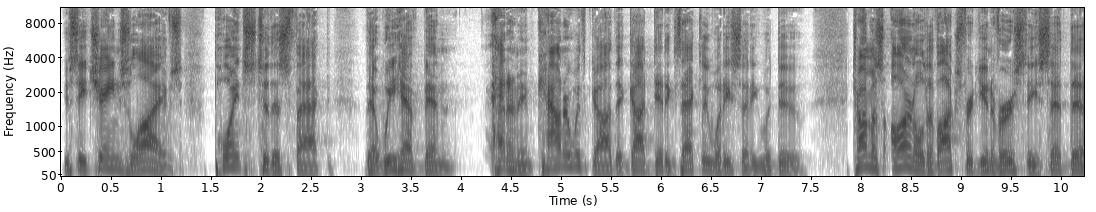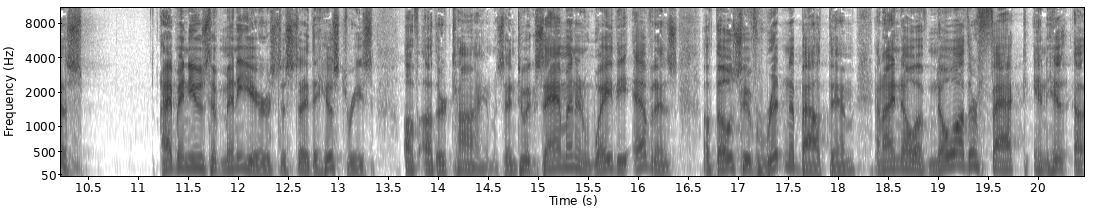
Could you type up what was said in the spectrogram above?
You see, changed lives points to this fact that we have been had an encounter with God that God did exactly what he said he would do. Thomas Arnold of Oxford University said this I have been used of many years to study the histories of other times and to examine and weigh the evidence of those who've written about them. And I know of no other fact in his, uh,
